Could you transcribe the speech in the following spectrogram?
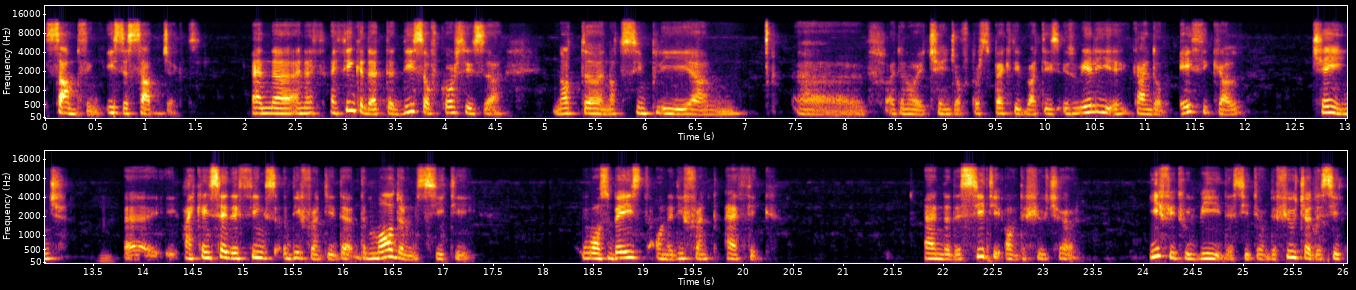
something, is a subject. And, uh, and I, th- I, think that this, of course, is uh, not, uh, not simply, um, uh, I don't know, a change of perspective, but is, is really a kind of ethical change. Mm. I can say the things differently. The, the modern city was based on a different ethic. And the city of the future, if it will be the city of the future, the city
